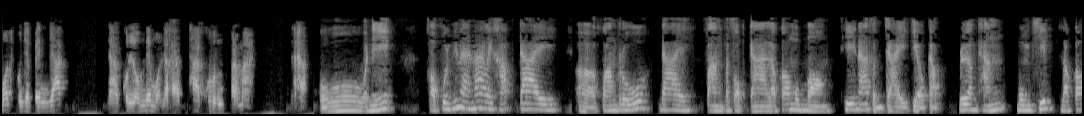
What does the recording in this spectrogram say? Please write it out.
มด คุณจะเป็นยักษ์นะครับคุณล้มได้หมดแล้วครับ ถ้าคุณประมาทนะครับ โอ้วันนี้ขอบคุณพี่แมนมากเลยครับ ได้เอ่อความรู้ได้ฟังประสบการณ์ แล้วก็มุมมองที่น่าสนใจเกี่ยวกับเรื่องทั้ง มุมคิดแล้วก็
